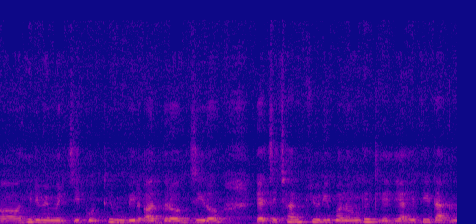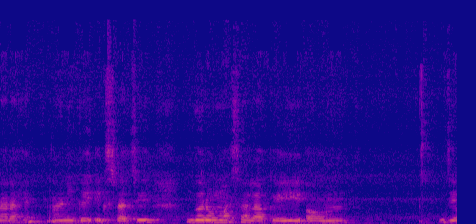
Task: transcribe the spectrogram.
हिरवी मिरची कोथिंबीर अद्रक जिरं याची छान प्युरी बनवून घेतलेली आहे. ती टाकणार आहे. आणि काही एक्स्ट्राचे गरम मसाला काही जे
